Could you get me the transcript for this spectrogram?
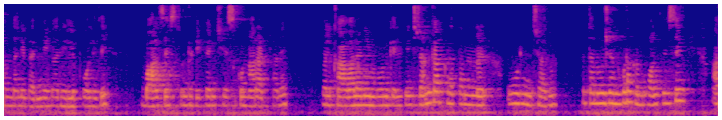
ఉందని బర్నీ గారు వెళ్ళిపోలేదు. బాల్స్ వేస్తుంటే డిఫెండ్ చేసుకున్నారు అట్లానే. వాళ్ళు కావాలని మూడు గెలిపించడానికి అక్కడ తనని ఓడించారు తనుజాను కూడా అక్కడ బాల్స్ వేసి ఆ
